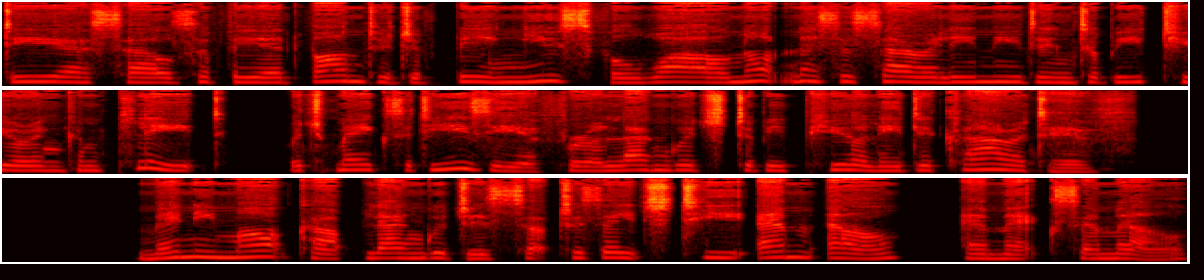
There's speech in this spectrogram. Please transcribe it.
DSLs have the advantage of being useful while not necessarily needing to be Turing-complete, which makes it easier for a language to be purely declarative. Many markup languages such as HTML, MXML,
